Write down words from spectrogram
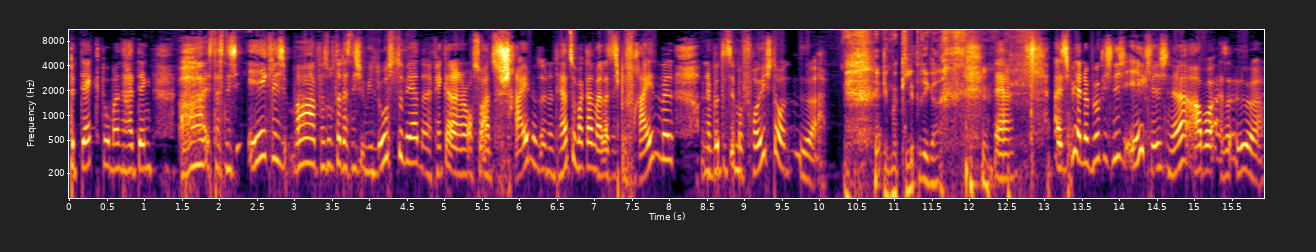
bedeckt, wo man halt denkt, oh, ist das nicht eklig? Oh, versucht er das nicht irgendwie loszuwerden? Und dann fängt er dann auch so an zu schreien und hin und her zu wackern, weil er sich befreien will. Und dann wird es immer feuchter und uh. immer glibbriger. ja. Also ich bin ja nur wirklich nicht eklig, ne? Aber also uh.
